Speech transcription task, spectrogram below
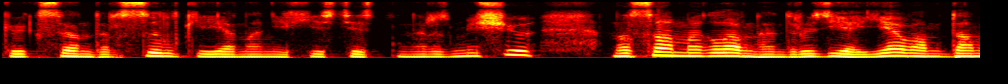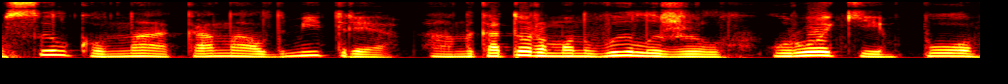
Quicksender. Ссылки я на них, естественно, размещу. Но самое главное, друзья, я вам дам ссылку на канал Дмитрия, а, на котором он выложил уроки по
